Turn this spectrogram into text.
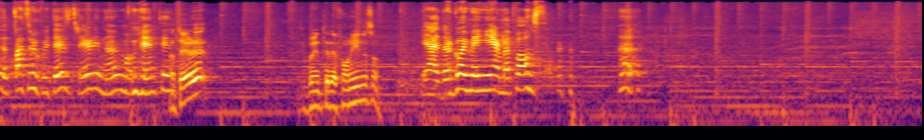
Dhe të pasur kujdes deri në momentin... Atere, i bëjnë telefonin nesër? Ja, i dërgoj menjëherë me postë.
